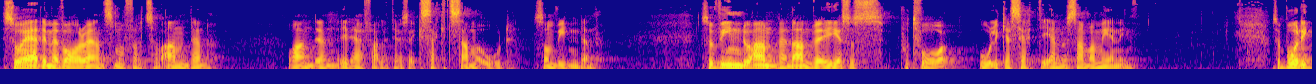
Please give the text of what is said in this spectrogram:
Så är det med var och en som har fötts av Anden. Och Anden i det här fallet är alltså exakt samma ord som vinden. Så vind och använd använder Jesus på två olika sätt i en och samma mening. Så både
